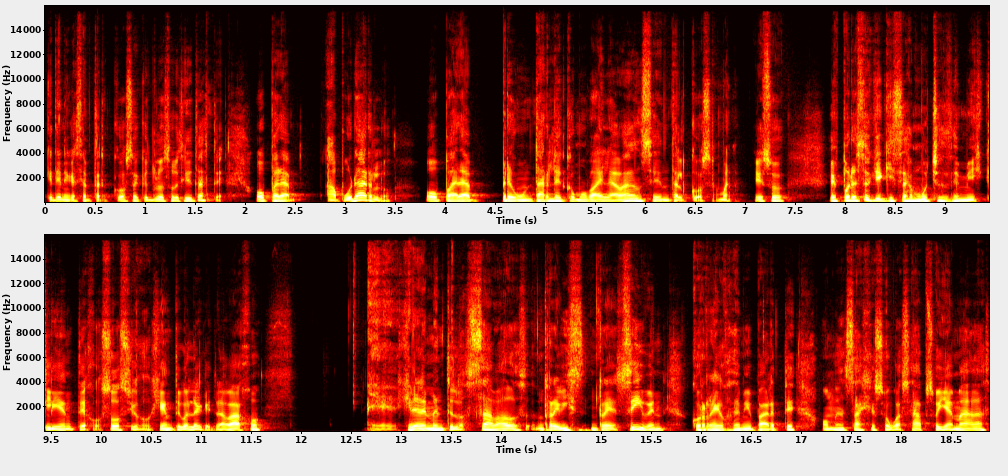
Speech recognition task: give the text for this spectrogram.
que tiene que hacer tal cosa que tú lo solicitaste, o para apurarlo, o para preguntarle cómo va el avance en tal cosa. Bueno, eso es por eso que quizás muchos de mis clientes o socios o gente con la que trabajo eh, generalmente los sábados reciben correos de mi parte o mensajes o WhatsApps o llamadas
